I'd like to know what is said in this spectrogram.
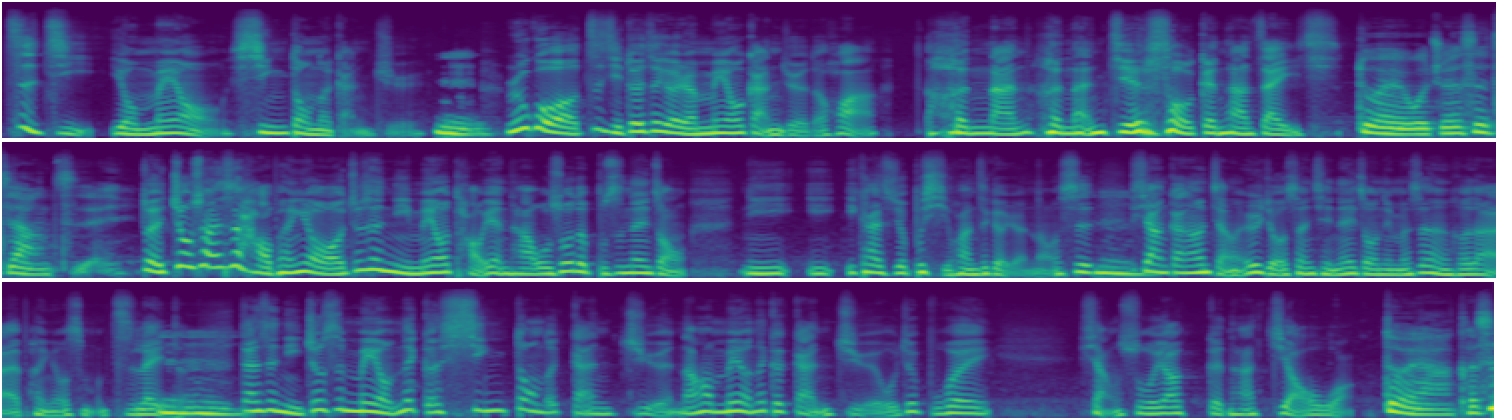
自己有没有心动的感觉。嗯，如果自己对这个人没有感觉的话，很难很难接受跟他在一起。对，我觉得是这样子诶、对，就算是好朋友哦，就是你没有讨厌他，我说的不是那种你一一开始就不喜欢这个人哦，是嗯像刚刚讲的日久生情那种，你们是很合得来的朋友什么之类的。嗯嗯，但是你就是没有那个心动的感觉，然后没有那个感觉，我就不会想说要跟他交往。对啊。可是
